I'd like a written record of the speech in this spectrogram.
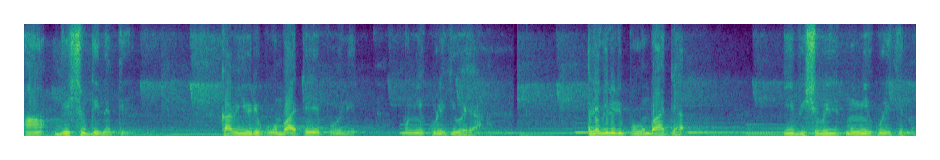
ആ വിഷു ദിനത്തിൽ കവി ഒരു പൂമ്പാറ്റയെ പോലെ മുങ്ങിക്കുളിക്കുകയാണ്. അല്ലെങ്കിൽ ഒരു പൂമ്പാറ്റ ഈ വിഷുവിൽ മുങ്ങിക്കുളിക്കുന്നു.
